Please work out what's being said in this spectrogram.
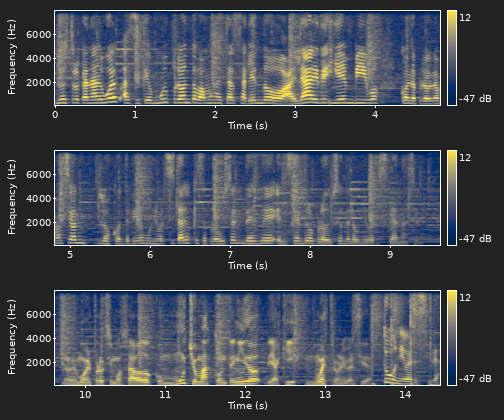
nuestro canal web, así que muy pronto vamos a estar saliendo al aire y en vivo con la programación, los contenidos universitarios que se producen desde el Centro de Producción de la Universidad Nacional. Nos vemos el próximo sábado con mucho más contenido de aquí, nuestra universidad. Tu universidad.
